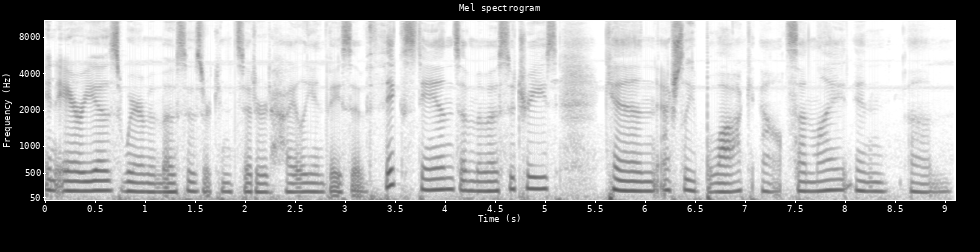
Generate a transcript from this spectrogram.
In areas where mimosas are considered highly invasive, thick stands of mimosa trees can actually block out sunlight and um,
